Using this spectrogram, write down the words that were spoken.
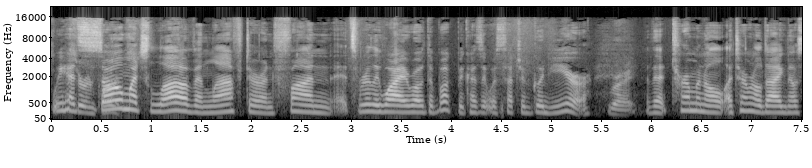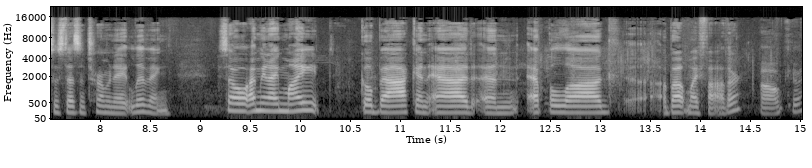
we had so parts. much love and laughter and fun. It's really why I wrote the book because it was such a good year. Right. That terminal a terminal diagnosis doesn't terminate living. So I mean, I might go back and add an epilogue about my father. Oh, okay.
